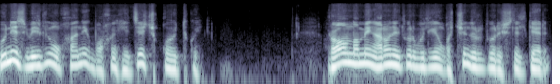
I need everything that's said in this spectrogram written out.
Хүнээс мэрэгэн ухааныг бурхан хизээж гуйдаггүй. Ром номын 11-р бүлгийн 34-р эшлэлдэр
